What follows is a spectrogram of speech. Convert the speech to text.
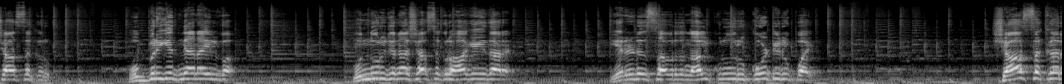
ಶಾಸಕರು. ಒಬ್ಬರಿಗೆ ಜ್ಞಾನ ಇಲ್ವಾ? ಮುನ್ನೂರು ಜನ ಶಾಸಕರು ಹಾಗೆ ಇದ್ದಾರೆ. ಎರಡು ಸಾವಿರದ ನಾಲ್ಕುನೂರು ಕೋಟಿ ರೂಪಾಯಿ. ಶಾಸಕರ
